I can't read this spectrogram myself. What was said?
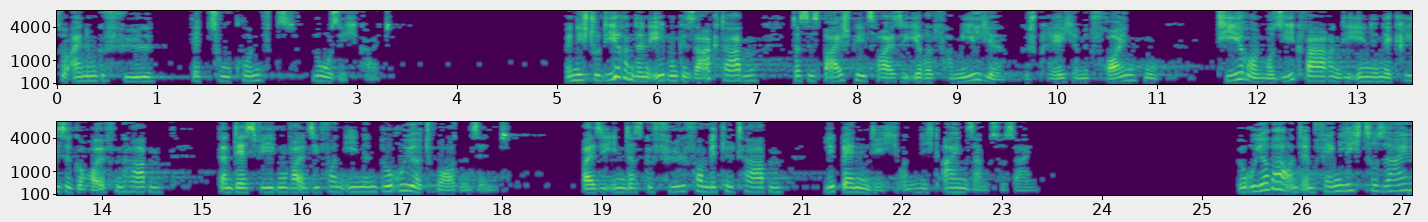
zu einem Gefühl der Zukunftslosigkeit. Wenn die Studierenden eben gesagt haben, dass es beispielsweise ihre Familie, Gespräche mit Freunden, Tiere und Musik waren, die ihnen in der Krise geholfen haben, dann deswegen, weil sie von ihnen berührt worden sind, weil sie ihnen das Gefühl vermittelt haben, lebendig und nicht einsam zu sein. Berührbar und empfänglich zu sein,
